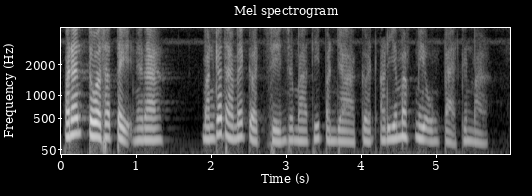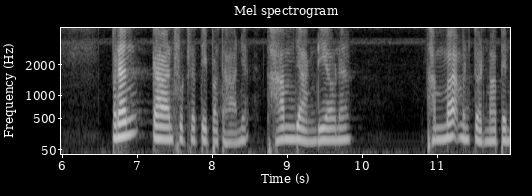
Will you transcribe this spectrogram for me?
เพราะนั้นตัวสติเนี่ยนะมันก็ทำให้เกิดศีลสมาธิปัญญาเกิดอริยมรรคมีองค์ 8 ขึ้นมา เพราะนั้น การฝึกสติปัฏฐานเนี่ยทำอย่างเดียวนะธรรมะมันเกิดมาเป็น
